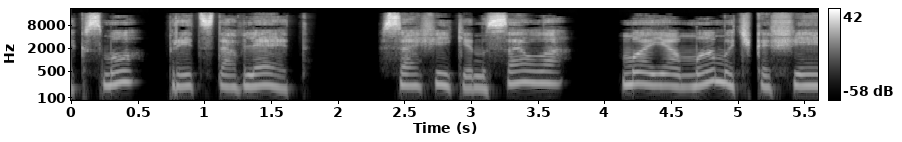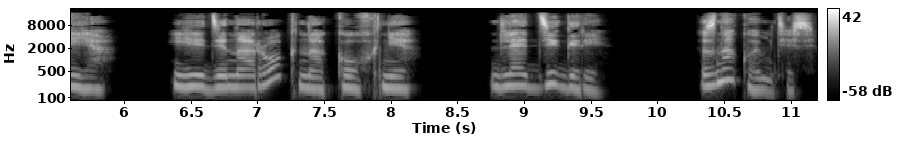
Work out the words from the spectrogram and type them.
«Эксмо» представляет Софи Кинселла «Моя мамочка-фея. Единорог на кухне» для Дигори. Знакомьтесь,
